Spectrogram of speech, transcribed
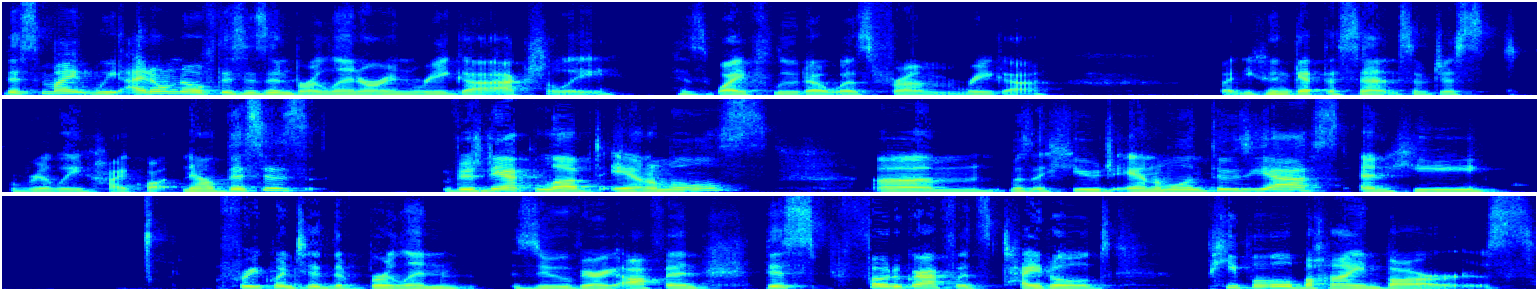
this might we I don't know if this is in Berlin or in Riga. Actually, his wife Luta was from Riga, but you can get the sense of just really high quality. Now this is Vishniac loved animals um, was a huge animal enthusiast and he frequented the Berlin Zoo very often. This photograph was titled People Behind Bars,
